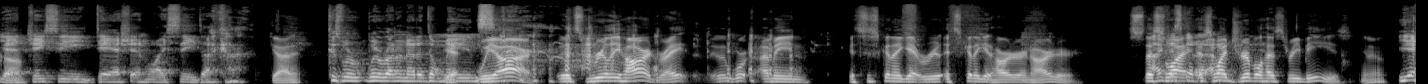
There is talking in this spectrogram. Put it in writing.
yeah jc-nyc.com Got it. because we're we're running out of Yeah, domains we are. It's really hard, right? We're, I mean, it's just gonna get real it's gonna get harder and harder. So that's why gotta- that's I'm- why Dribbble has three B's, you know? yeah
